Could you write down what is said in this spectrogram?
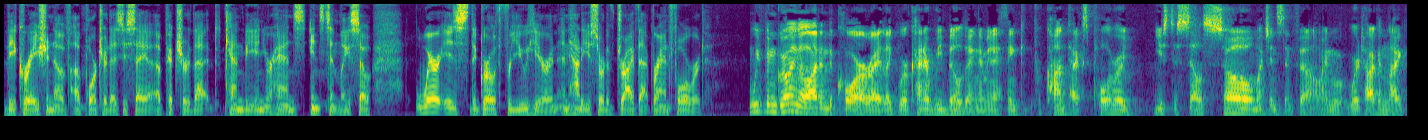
the creation of a portrait, as you say, a picture that can be in your hands instantly. So, where is the growth for you here, and, and how do you sort of drive that brand forward? We've been growing a lot in the core, right? Like we're kind of rebuilding. I mean, I think for context, Polaroid used to sell so much instant film. I mean, we're talking like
